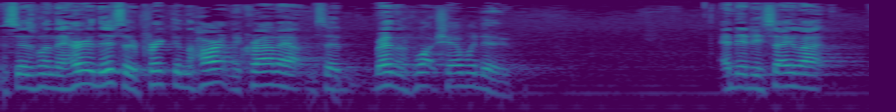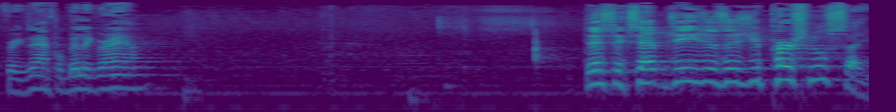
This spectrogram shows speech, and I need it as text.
It says, when they heard this, they were pricked in the heart and they cried out and said, Brethren, what shall we do? And did he say, like, for example, Billy Graham? Just accept Jesus as your personal Savior.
